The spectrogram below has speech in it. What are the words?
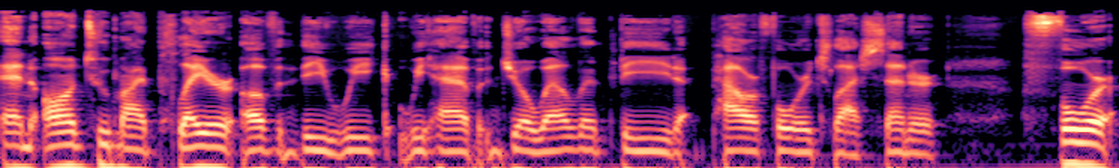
And on to my player of the week, we have Joel Embiid, power forward slash center for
